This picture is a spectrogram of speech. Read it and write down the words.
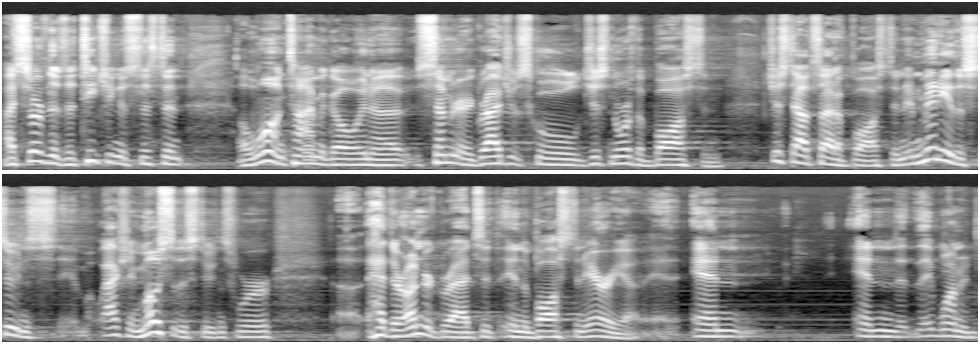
I served as a teaching assistant a long time ago in a seminary graduate school just north of Boston just outside of Boston. And many of the students, actually, most of the students, were, uh, had their undergrads in the Boston area. And, and they wanted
